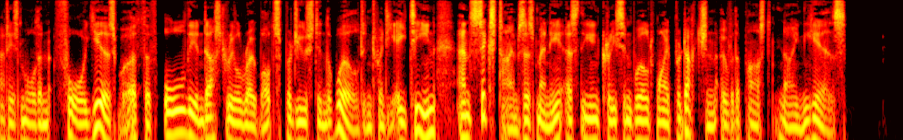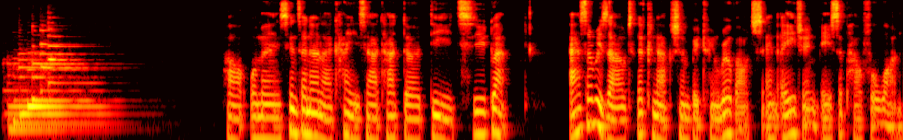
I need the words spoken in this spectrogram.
That is more than four years' worth of all the industrial robots produced in the world in 2018, and six times as many as the increase in worldwide production over the past nine years. 好，我们现在呢来看一下它的第七段。As a result, the connection between robots and aging is a powerful one.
